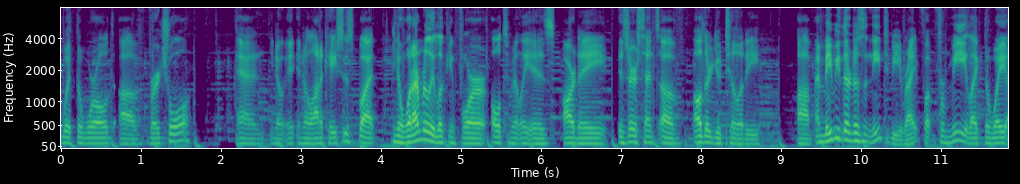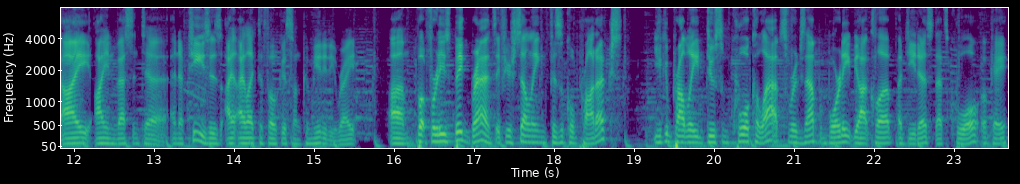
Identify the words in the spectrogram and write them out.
with the world of virtual and you know in, in, a lot of cases but you know what i'm really looking for ultimately is are they is there a sense of other utility um, and maybe there doesn't need to be right but for me like the way i i invest into nfts is i, I like to focus on community right um, but for these big brands if you're selling physical products you could probably do some cool collabs. For example, Bored Ape Yacht Club, Adidas, that's cool. Okay,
